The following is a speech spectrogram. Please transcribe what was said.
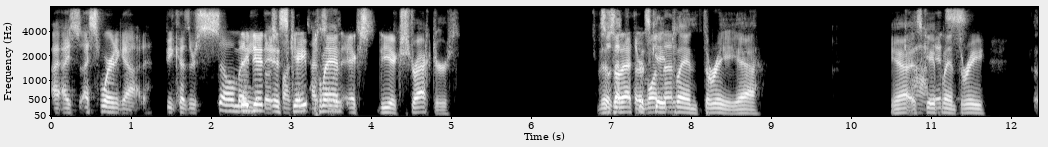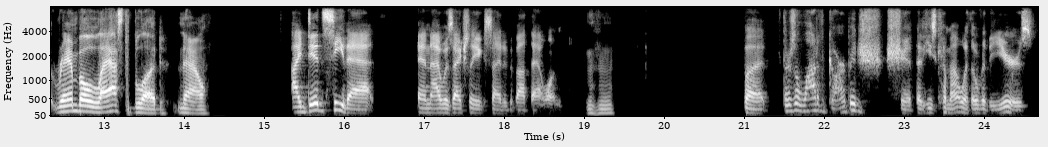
I, I, I swear to God because there's so many. They did Escape Plan ex, the Extractors. So, so that that's Escape one, Plan Three, yeah, yeah, God, Escape Plan Three, Rambo Last Blood. Now, I did see that, and I was actually excited about that one. Mm-hmm but there's a lot of garbage shit that he's come out with over the years.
